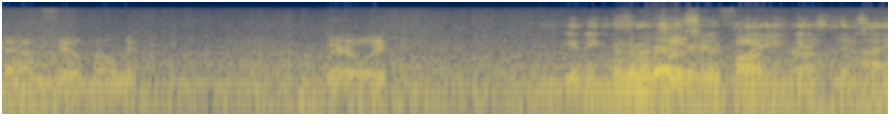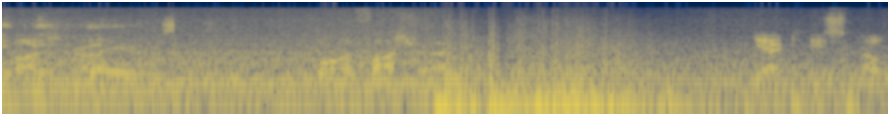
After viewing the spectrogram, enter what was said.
battlefield moment. Clearly. I'm getting Wait a minute. frustrated playing against the high-paid Foxtrot. players. Ball and Foxtrot. Yeah, I can use some help.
